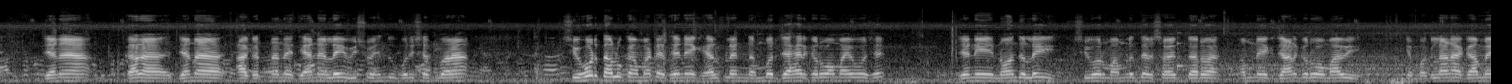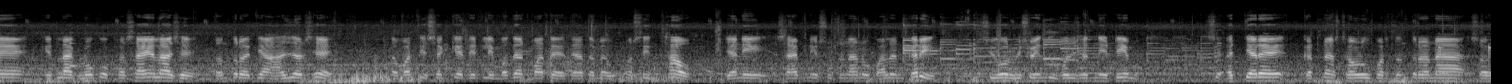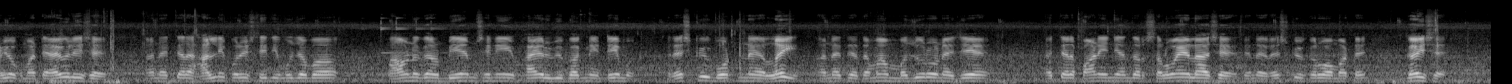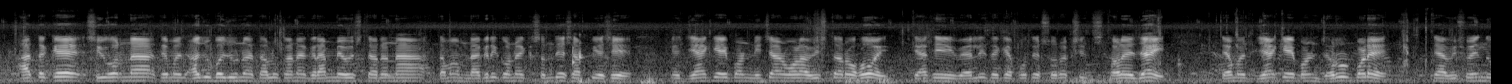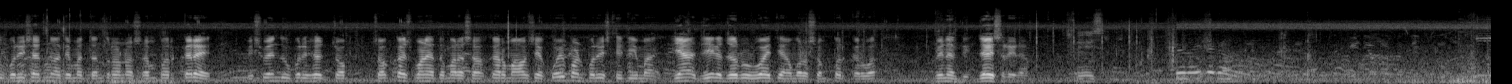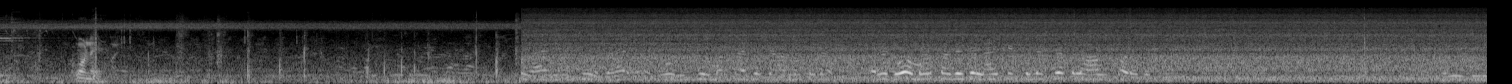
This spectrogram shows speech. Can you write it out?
જેના કારણ, જેના આ ઘટનાને ધ્યાને લઈ વિશ્વ હિન્દુ પરિષદ દ્વારા સિહોર તાલુકા માટે થઈને એક હેલ્પલાઇન નંબર જાહેર કરવામાં આવ્યો છે. જેની નોંધ લઈ સિહોર મામલતદાર સાહેબ દ્વારા અમને એક જાણ કરવામાં આવી કે મગલાણા ગામે કેટલાક લોકો ફસાયેલા છે, તંત્ર ત્યાં હાજર છે. તમારથી શક્ય તેટલી મદદ માટે ત્યાં તમે ઉપસ્થિત થાવ. જેની સાહેબની સૂચનાનું પાલન કરી સિહોર વિશ્વ હિન્દુ પરિષદની ટીમ અત્યારે ઘટના સ્થળ ઉપર તંત્રના સહયોગ માટે આવેલી છે અને અત્યારે હાલની પરિસ્થિતિ મુજબ ભાવનગર બીએમસીની ફાયર વિભાગની ટીમ રેસ્ક્યુ બોટને લઈ અને તે તમામ મજૂરોને જે અત્યારે પાણીની અંદર સલવાયેલા છે તેને રેસ્ક્યુ કરવા માટે ગઈ છે. આ તકે શિહોરના તેમજ આજુબાજુના તાલુકાના ગ્રામ્ય વિસ્તારના તમામ નાગરિકોને એક સંદેશ આપીએ છીએ કે જ્યાં ક્યાંય પણ નીચાણવાળા વિસ્તારો હોય ત્યાંથી વહેલી તકે પોતે સુરક્ષિત સ્થળે જાય તેમજ જ્યાં ક્યાંય પણ જરૂર પડે ત્યાં વિશ્વ હિન્દુ પરિષદનો તેમજ તંત્રનો સંપર્ક કરે. વિશ્વ હિન્દુ પરિષદ ચોક ચોક્કસપણે તમારા સહકારમાં આવશે. કોઈ પણ પરિસ્થિતિમાં જ્યાં જે જરૂર હોય ત્યાં અમારો સંપર્ક કરવા વિનંતી. જય શ્રી રામ કોને અરે જો મળતા જશે લાઈટ કનેક્ટ છે પેલા આવું પાસે છે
